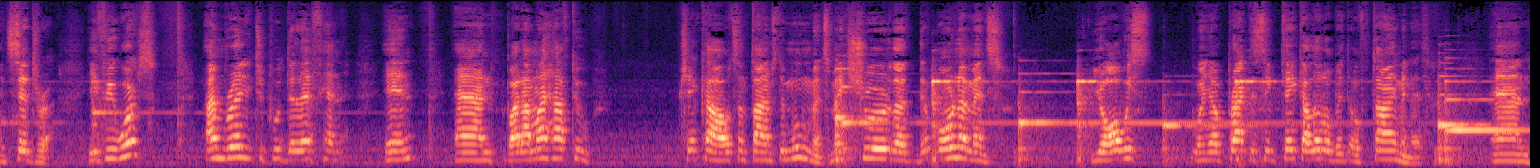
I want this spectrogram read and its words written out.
etc. If it works, I'm ready to put the left hand in, and but I might have to check out sometimes the movements. Make sure that the ornaments you always, when you're practicing, take a little bit of time in it, and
